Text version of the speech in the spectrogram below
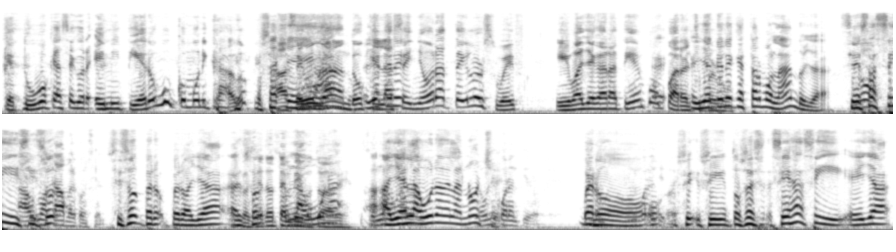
que tuvo que asegurar, emitieron un comunicado O sea que asegurando ella- que ella la tiene- señora Taylor Swift iba a llegar a tiempo para el Ella Super tiene que estar volando ya. Si es así, aún si son, acaba el concierto. si son- pero, pero allá eh, El son- está en Son la vivo una, son allá es la una de la la una y noche. 42. Bueno, Bueno, sí, sí, entonces si es así, ella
